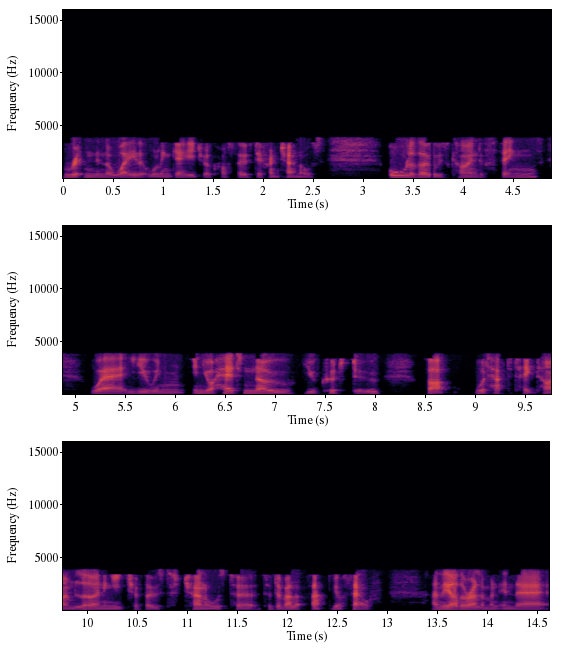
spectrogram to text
written in a way that will engage across those different channels. All of those kind of things where you in, in your head know you could do, but would have to take time learning each of those channels to, to develop that yourself. And the other element in there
